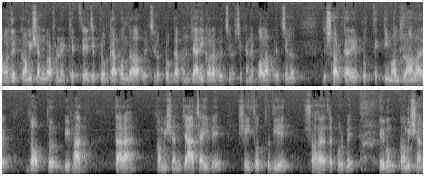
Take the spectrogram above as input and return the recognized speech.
আমাদের কমিশন গঠনের ক্ষেত্রে যে প্রজ্ঞাপন দেওয়া হয়েছিল, প্রজ্ঞাপন জারি করা হয়েছিল, সেখানে বলা হয়েছিল যে সরকারের প্রত্যেকটি মন্ত্রণালয়, দপ্তর, বিভাগ, তারা কমিশন যা চাইবে সেই তথ্য দিয়ে সহায়তা করবে এবং কমিশন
